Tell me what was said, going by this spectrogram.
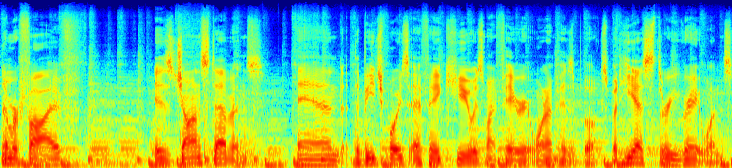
Number five is Jon Stebbins, and the Beach Boys FAQ is my favorite one of his books, but he has three great ones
